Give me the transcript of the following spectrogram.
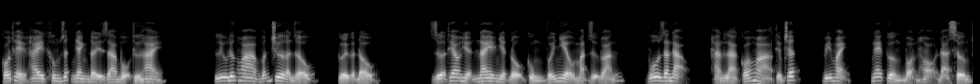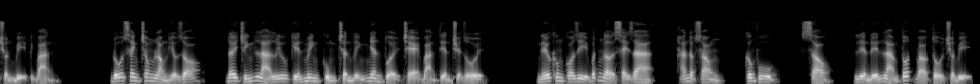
có thể hay không rất nhanh đẩy ra bộ thứ hai? Lưu đức hoa vẫn chưa ẩn giấu, cười gật đầu. Dựa theo hiện nay nhiệt độ cùng với nhiều mặt dự đoán, vô gian đạo hẳn là có hỏa tiềm chất, vĩ mạnh, nghe cường bọn họ đã sớm chuẩn bị kịch bản. Đỗ xanh trong lòng hiểu rõ, đây chính là lưu kiến minh cùng trần vĩnh nhân tuổi trẻ bản tiền chuyện rồi. Nếu không có gì bất ngờ xảy ra, hắn đọc xong, công phu, sau, liền đến làm tốt vào tổ chuẩn bị.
